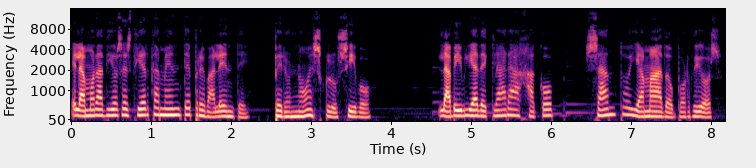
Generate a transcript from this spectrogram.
el amor a Dios es ciertamente prevalente, pero no exclusivo. La Biblia declara a Jacob santo y amado por Dios.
